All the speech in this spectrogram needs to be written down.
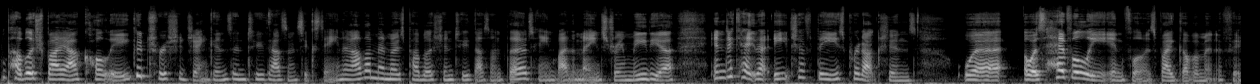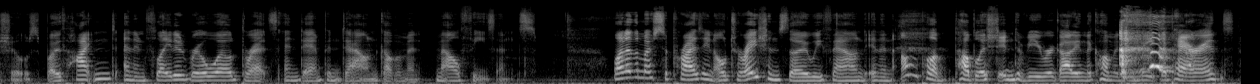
published by our colleague Tricia Jenkins in 2016 and other memos published in 2013 by the mainstream media indicate that each of these productions were was heavily influenced by government officials, both heightened and inflated real-world threats and dampened down government malfeasance. One of the most surprising alterations, though, we found in an unpublished interview regarding the comedy Meet the Parents,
